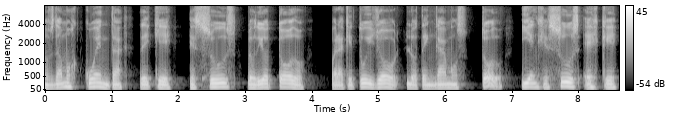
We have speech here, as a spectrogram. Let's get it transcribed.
nos damos cuenta de que Jesús lo dio todo para que tú y yo lo tengamos todo. Y en Jesús es que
